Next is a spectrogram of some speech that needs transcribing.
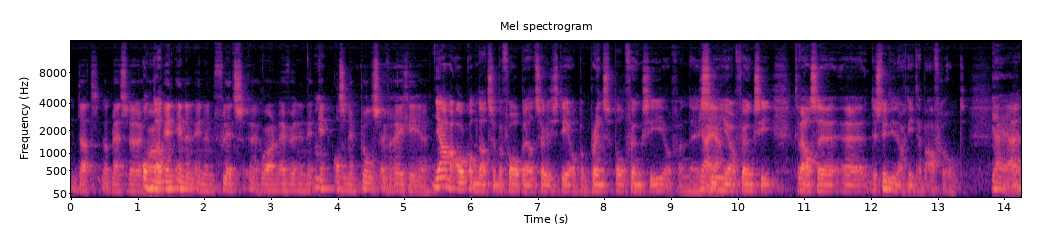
dat, dat mensen gewoon in, in, een, in een flits uh, gewoon even in, als een impuls even reageren. Ja, maar ook omdat ze bijvoorbeeld solliciteren op een principal functie of een uh, senior functie, terwijl ze de studie nog niet hebben afgerond. Ja, ja.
